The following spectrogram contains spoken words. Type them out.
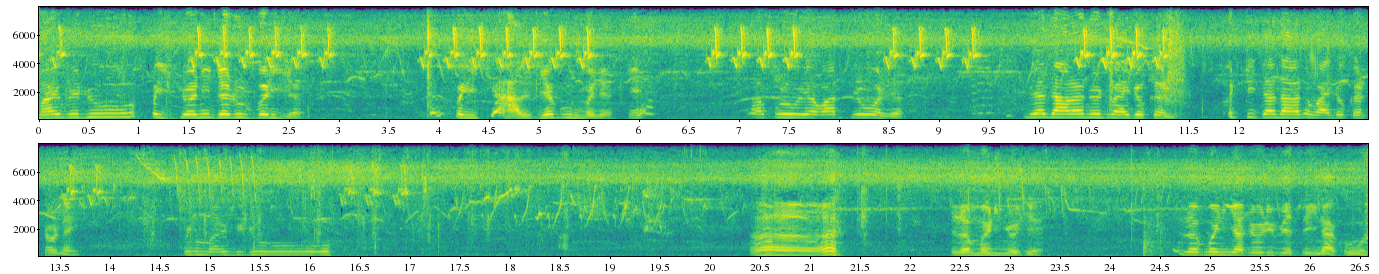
મારી બીજું પૈસાની જરૂર પડી છે. પૈસા હાલશે કોણ મને, હે? આપણો વ્યવહાર કેવો છે? બે દાડાનો જ વાયદો કરી. પચીસ દાડાનો વાયદો કરતો નહીં. પણ મારી બીજું હા રમણીયો છે. રમણીયા જોડી વેચી નાખું.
